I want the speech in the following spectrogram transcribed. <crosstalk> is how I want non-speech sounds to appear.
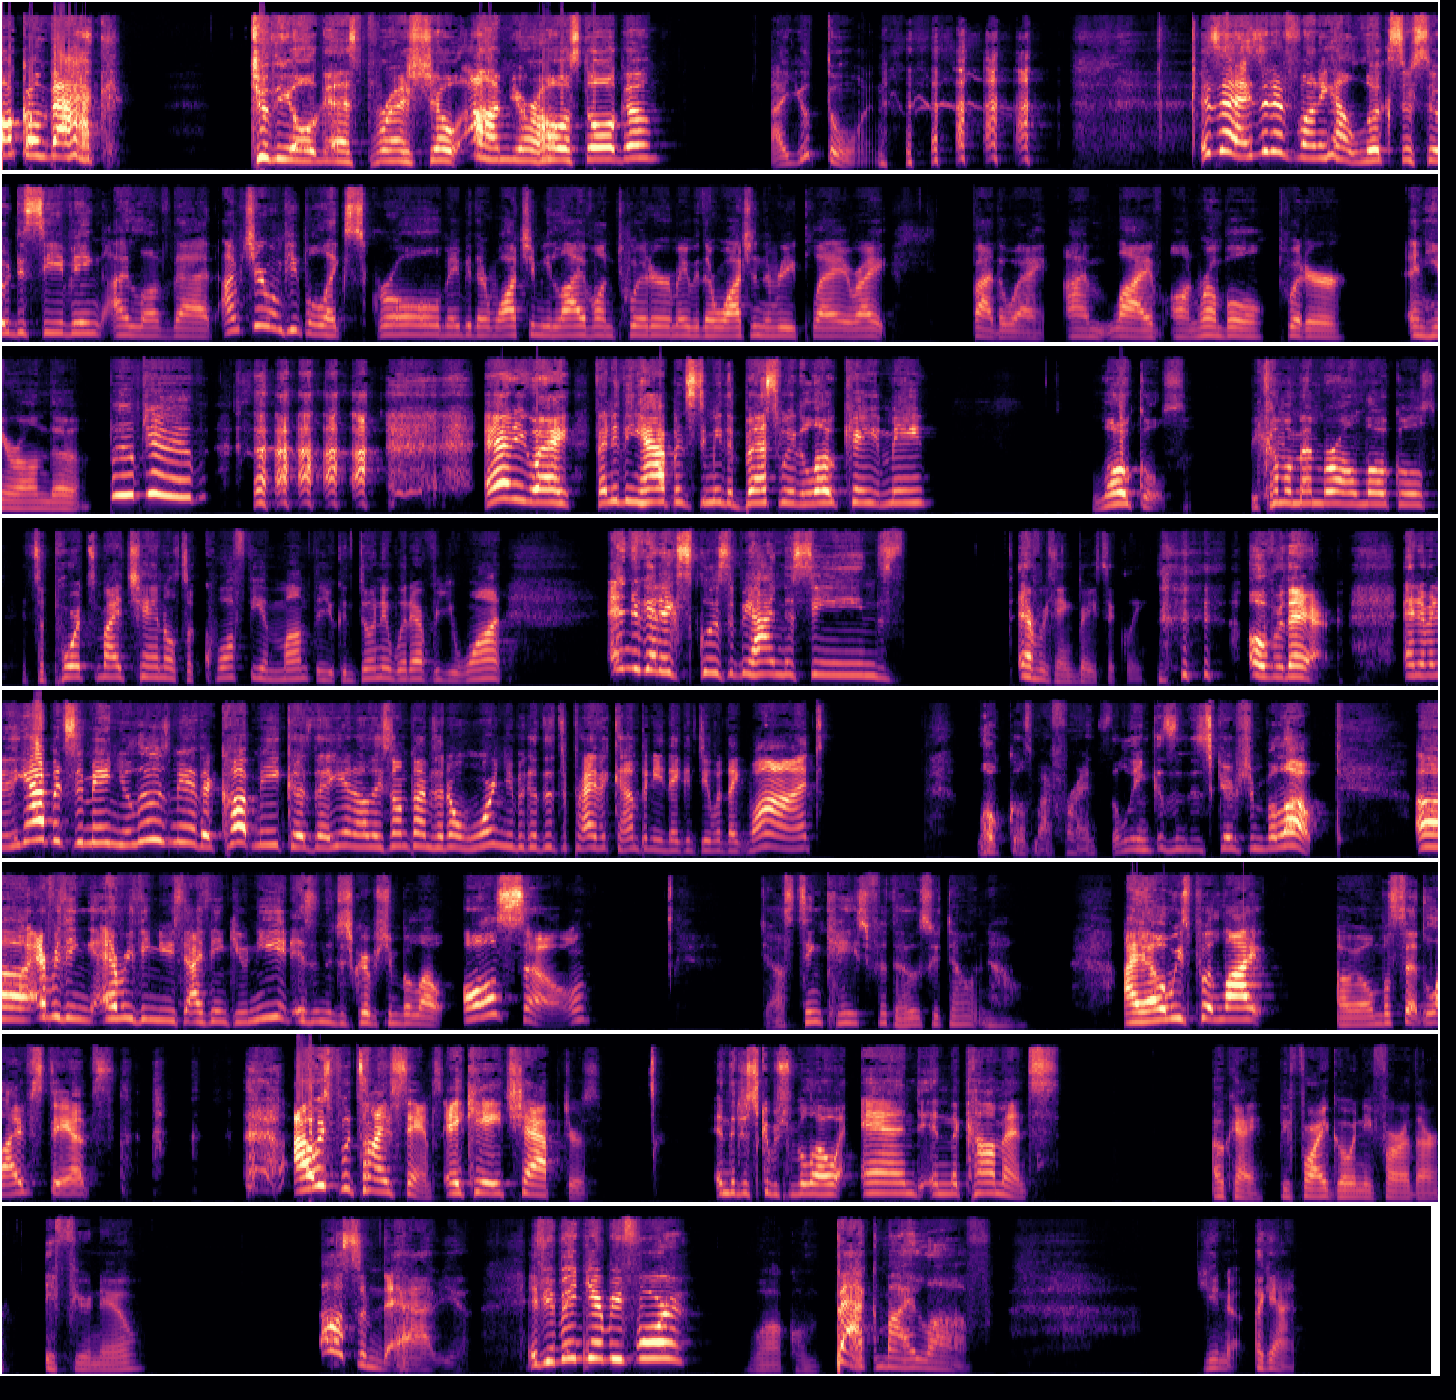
Welcome back to the Olga S. Perez Show. I'm your host, Olga. How you doing? <laughs> Isn't it, isn't it funny how looks are so deceiving? I love that. I'm sure when people like scroll, maybe they're watching me live on Twitter, maybe they're watching the replay, right? By the way, I'm live on Rumble, Twitter, and here on the boob tube. <laughs> anyway, if anything happens to me, the best way to locate me, locals. Become a member on locals. It supports my channel. It's a coffee a month that you can donate whatever you want. And you get exclusive behind the scenes everything basically <laughs> over there. And if anything happens to me and you lose me or they cut me because they, you know, they sometimes they don't warn you because it's a private company, they can do what they want. Locals, my friends. The link is in the description below. Uh, everything, everything you th- I think you need is in the description below. Also, just in case for those who don't know, I always put live. I almost said live stamps. I always put timestamps, aka chapters, in the description below and in the comments. Okay, before I go any further, if you're new, awesome to have you. If you've been here before, welcome back, my love. You know, again,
